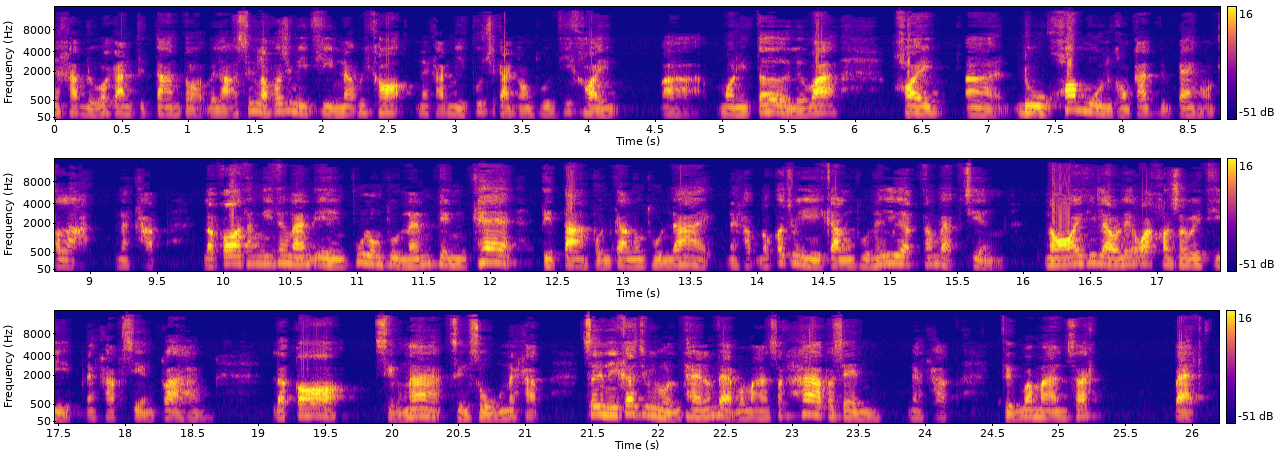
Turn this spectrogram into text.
นะครับหรือว่าการติดตามตลอดเวลา ซึ่งเราก็จะมีทีมนักวิเคราะห์นะครับมีผู้จัดการกองทุนที่คอยมอนิเตอร์ หรือว่าคอยอดูข้อมูลของการเปลี่ยนแปลงของตลาดนะครับแล้วก็ทั้งนี้ทั้งนั้นเองผู้ลงทุนนั้นเพียงแค่ติดตามผลการลงทุนได้นะครับเราก็จะมีการลงทุนให้เลือกทั้งแบบเสี่ยงน้อยที่เราเรียกว่า conservative นะครับเสี่ยงกลาง แล้วก็เสี่ยงมากเสี่ยงสูงนะครับซึ่งนี้ก็จะมีผลแทนตั้งแต่ประมาณสัก5%นะครับถึงประมาณสัก 8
